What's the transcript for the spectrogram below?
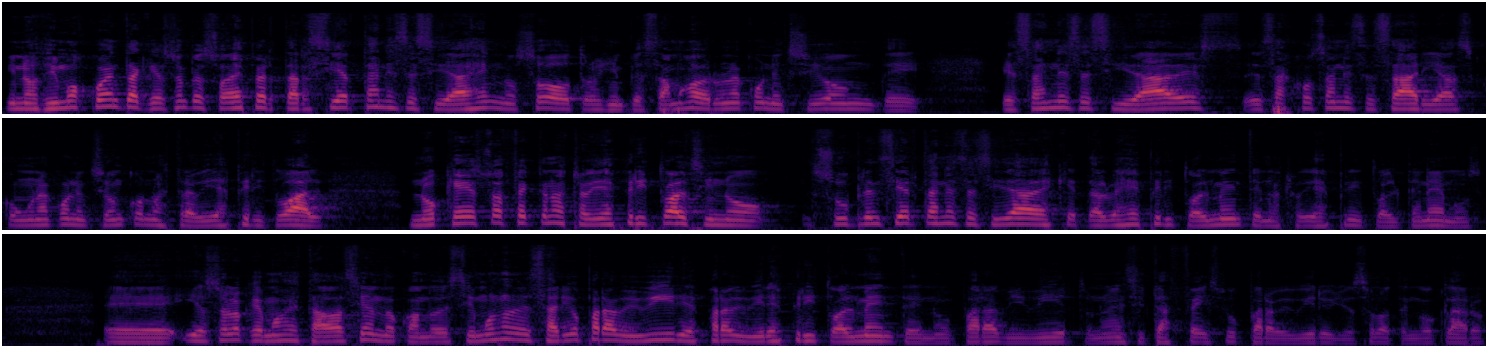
Y nos dimos cuenta que eso empezó a despertar ciertas necesidades en nosotros y empezamos a ver una conexión de esas necesidades, esas cosas necesarias, con una conexión con nuestra vida espiritual. No que eso afecte nuestra vida espiritual, sino suplen ciertas necesidades que tal vez espiritualmente en nuestra vida espiritual tenemos. Eh, y eso es lo que hemos estado haciendo. Cuando decimos lo necesario para vivir, es para vivir espiritualmente, no para vivir. Tú no necesitas Facebook para vivir, y yo eso lo tengo claro.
